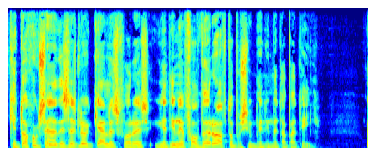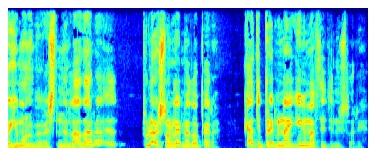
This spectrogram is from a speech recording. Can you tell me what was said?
Και το έχω ξαναδεί, σας λέω και άλλες φορές, γιατί είναι φοβερό αυτό που συμβαίνει με τα πατίνια. Όχι μόνο βέβαια στην Ελλάδα, αλλά ε, τουλάχιστον λέμε εδώ πέρα. Κάτι πρέπει να γίνει με αυτή την ιστορία.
